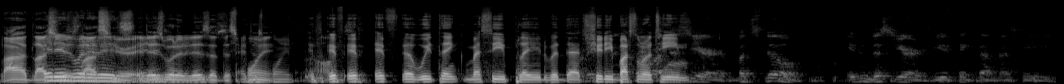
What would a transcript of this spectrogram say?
la- last year is is what it last is. year. It it is is what what it it is at this at this point. point. If if if if uh, we think Messi played with that shitty Barcelona team, This year, but still, even this year, do you think that Messi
